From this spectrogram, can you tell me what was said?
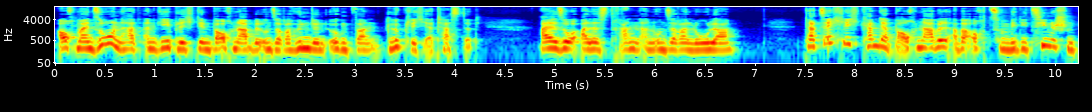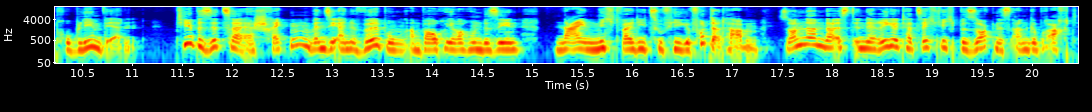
Auch mein Sohn hat angeblich den Bauchnabel unserer Hündin irgendwann glücklich ertastet. Also alles dran an unserer Lola. Tatsächlich kann der Bauchnabel aber auch zum medizinischen Problem werden. Tierbesitzer erschrecken, wenn sie eine Wölbung am Bauch ihrer Hunde sehen. Nein, nicht weil die zu viel gefuttert haben, sondern da ist in der Regel tatsächlich Besorgnis angebracht.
